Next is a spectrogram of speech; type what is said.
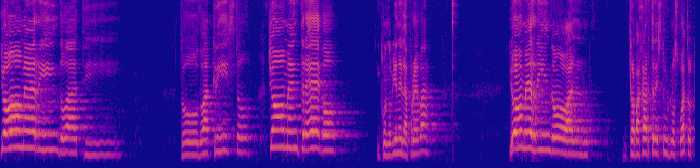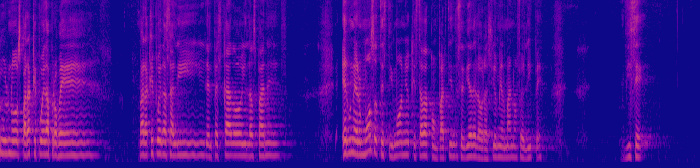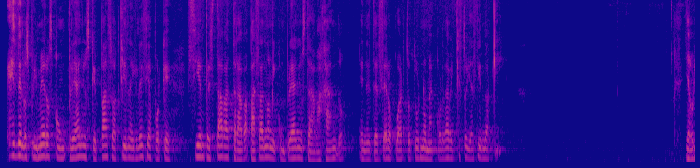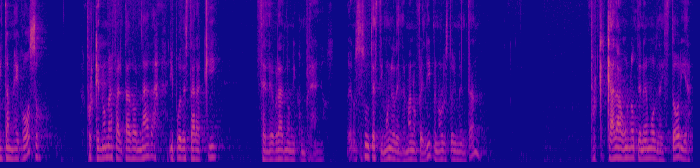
yo me rindo a ti, todo a Cristo, yo me entrego. Y cuando viene la prueba, yo me rindo al trabajar tres turnos, cuatro turnos para que pueda proveer, para que pueda salir el pescado y los panes. Era un hermoso testimonio que estaba compartiendo ese día de la oración mi hermano Felipe. Dice, es de los primeros cumpleaños que paso aquí en la iglesia porque siempre estaba pasando mi cumpleaños trabajando en el tercer o cuarto turno, me acordaba, ¿y qué estoy haciendo aquí? Y ahorita me gozo porque no me ha faltado nada y puedo estar aquí celebrando mi cumpleaños. Bueno, ese es un testimonio del hermano Felipe, no lo estoy inventando. Porque cada uno tenemos la historia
